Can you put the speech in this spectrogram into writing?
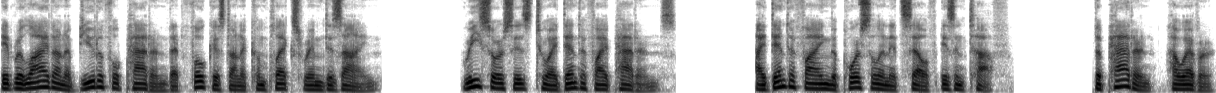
it relied on a beautiful pattern that focused on a complex rim design. Resources to identify patterns. Identifying the porcelain itself isn't tough. The pattern, however,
